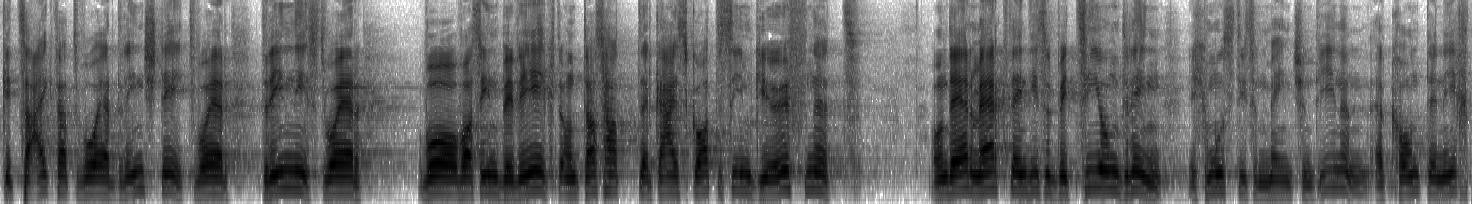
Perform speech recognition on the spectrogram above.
gezeigt hat, wo er drin steht, wo er drin ist, wo er, wo, was ihn bewegt. Und das hat der Geist Gottes ihm geöffnet. Und er merkte in dieser Beziehung drin, ich muss diesen Menschen dienen. Er konnte nicht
